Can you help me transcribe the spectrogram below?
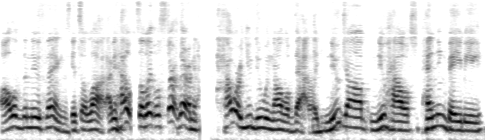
all of the new things. It's a lot. I mean, how? So let, let's start there. I mean, how are you doing all of that? Like new job, new house, pending baby,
